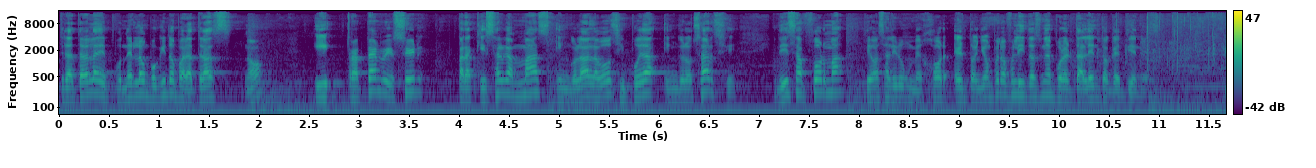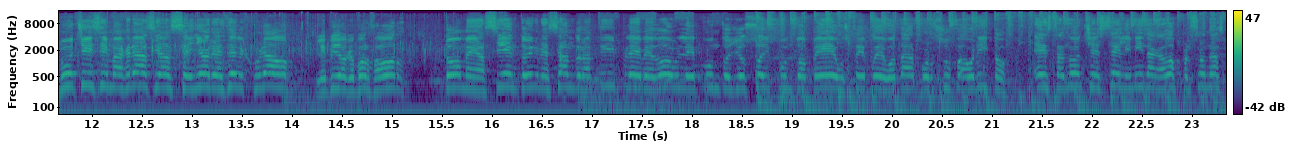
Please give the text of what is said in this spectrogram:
tratarla de ponerla un poquito para atrás, ¿no? Y tratar de ser para que salga más engolada la voz y pueda engrosarse. De esa forma te va a salir un mejor El Toñón, pero felicitaciones por el talento que tienes. Muchísimas gracias, señores del jurado. Le pido que por favor Tome asiento ingresando a www.yosoy.pe. Usted puede votar por su favorito. Esta noche se eliminan a dos personas.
